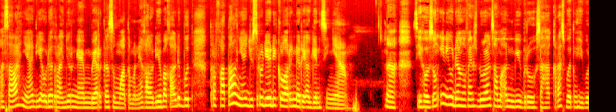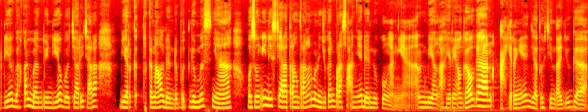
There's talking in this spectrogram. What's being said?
Masalahnya dia udah terlanjur ngember ke semua temennya kalau dia bakal debut. Terfatalnya justru dia dikeluarin dari agensinya. Nah, si Hosung ini udah ngefans duluan sama Eunbi berusaha keras buat ngehibur dia bahkan bantuin dia buat cari cara biar terkenal dan debut. Gemesnya, Hosung ini secara terang-terangan menunjukkan perasaannya dan dukungannya. Eunbi yang akhirnya ogah-ogahan, akhirnya jatuh cinta juga.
